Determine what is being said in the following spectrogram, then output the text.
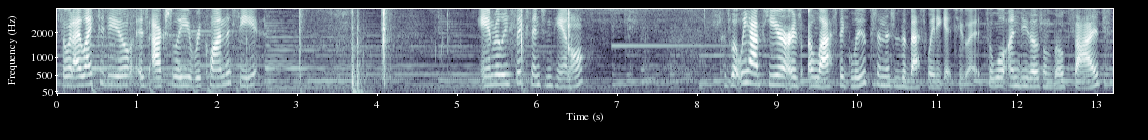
So what I like to do is actually recline the seat and release the extension panel because what we have here is elastic loops and this is the best way to get to it. So we'll undo those on both sides.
